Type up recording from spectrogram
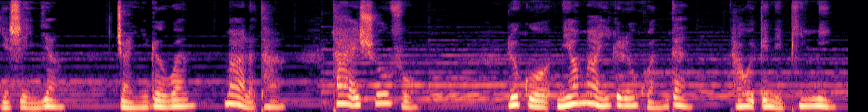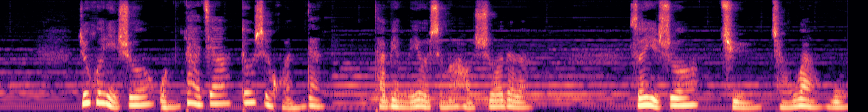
也是一样，转一个弯，骂了他，他还舒服。如果你要骂一个人混蛋，他会跟你拼命；如果你说我们大家都是混蛋，他便没有什么好说的了。所以说，取成万物。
